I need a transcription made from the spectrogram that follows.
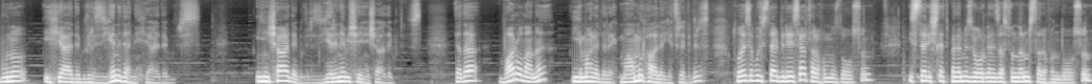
bunu ihya edebiliriz, yeniden ihya edebiliriz. İnşa edebiliriz, yerine bir şey inşa edebiliriz. Ya da var olanı imar ederek mamur hale getirebiliriz. Dolayısıyla bu ister bireysel tarafımızda olsun, ister işletmelerimiz ve organizasyonlarımız tarafında olsun.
